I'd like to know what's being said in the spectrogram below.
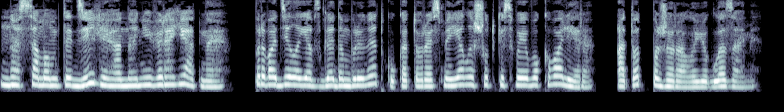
«На самом-то деле она невероятная», — проводила я взглядом брюнетку, которая смеялась шутки своего кавалера, а тот пожирал ее глазами.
